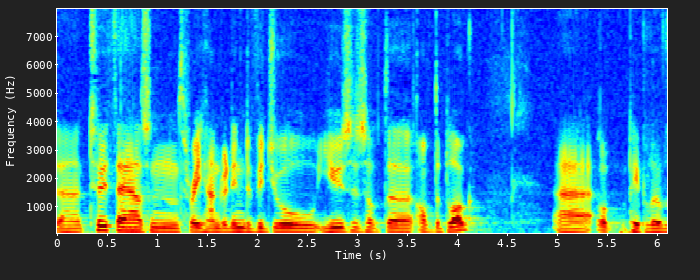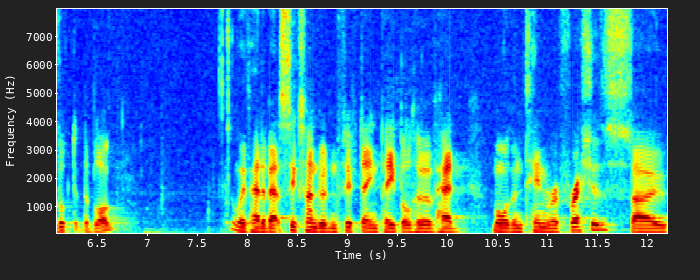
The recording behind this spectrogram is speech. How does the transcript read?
uh, 2,300 individual users of the, of the blog, uh, or people who have looked at the blog. We've had about 615 people who have had more than 10 refreshes, so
